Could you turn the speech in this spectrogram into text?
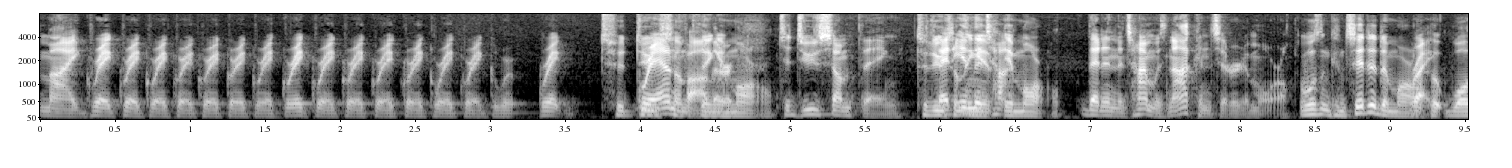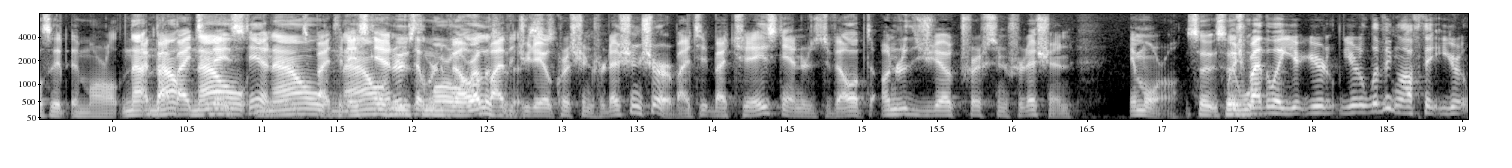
my great great great great great great great great great great great great great great great great To do something immoral. to do something To do that something immoral. that in the time was not considered immoral. It wasn't considered immoral, but was it immoral? Now, by, now, by today's standards, by today's standards that were developed by the? Judeo-Christian tradition, sure. By, by today's standards developed under the Judeo-Christian tradition, immoral. So- so Which, by the way, you're, you're, you're living off the. You're,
